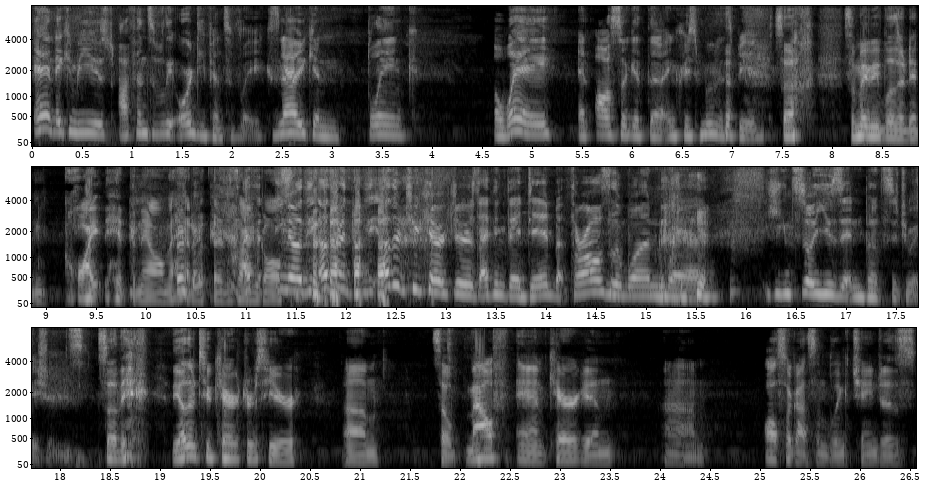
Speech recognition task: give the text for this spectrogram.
And it can be used offensively or defensively because now you can blink away and also get the increased movement speed. So so maybe Blizzard didn't quite hit the nail on the head with their design th- goals. You know, the other the other two characters I think they did, but Thrall's the one where he can still use it in both situations. so the the other two characters here, um, so Mouth and Kerrigan, um, also got some blink changes.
